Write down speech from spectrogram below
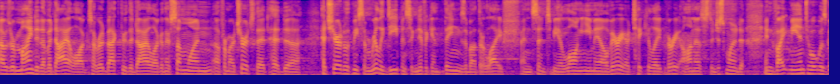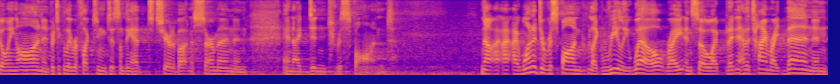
I was reminded of a dialogue. So I read back through the dialogue, and there's someone uh, from our church that had, uh, had shared with me some really deep and significant things about their life and sent to me a long email, very articulate, very honest, and just wanted to invite me into what was going on, and particularly reflecting to something I had shared about in a sermon, and, and I didn't respond. Now, I, I wanted to respond like really well, right? And so I, but I didn't have the time right then, and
